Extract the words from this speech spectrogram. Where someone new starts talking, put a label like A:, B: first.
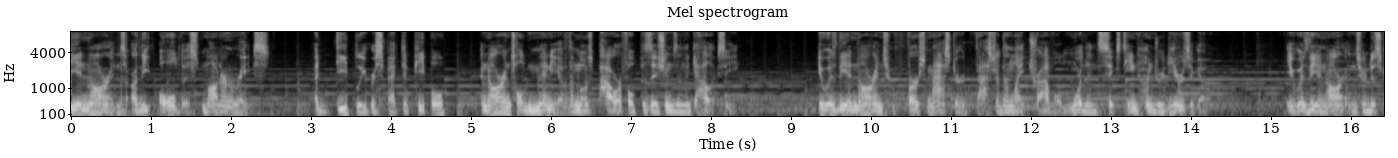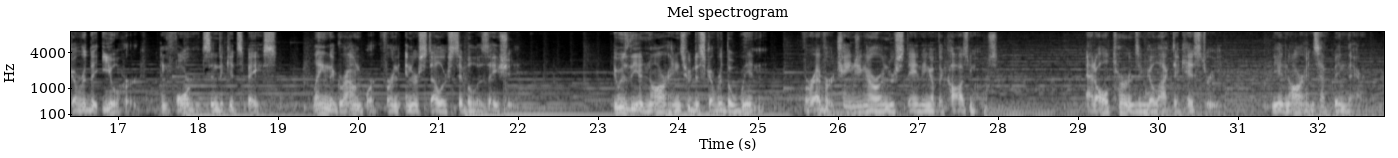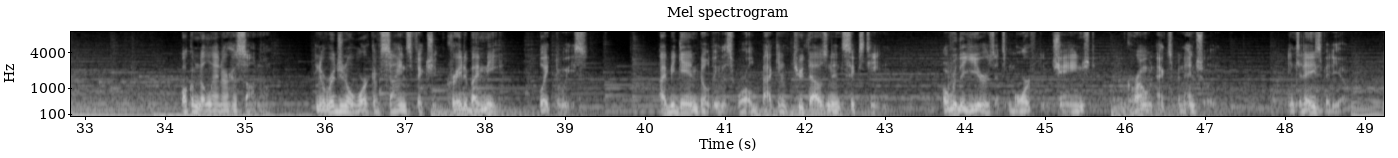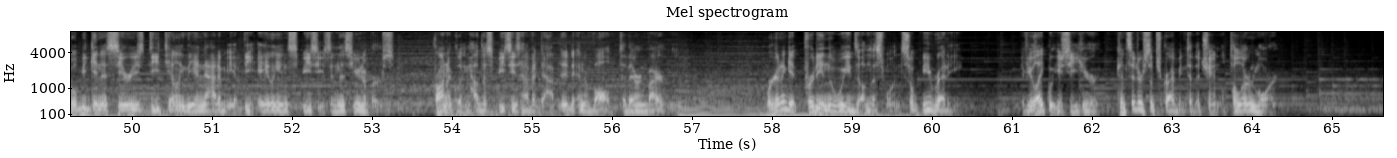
A: The Inarans are the oldest modern race. A deeply respected people, Inarans hold many of the most powerful positions in the galaxy. It was the Inarans who first mastered faster than light travel more than 1600 years ago. It was the Inarans who discovered the Eelhurg and formed Syndicate Space, laying the groundwork for an interstellar civilization. It was the Inarans who discovered the Whim, forever changing our understanding of the cosmos. At all turns in galactic history, the Inarans have been there. Welcome to Lanar Hassano, an original work of science fiction created by me, Blake DeWeese. I began building this world back in 2016. Over the years, it's morphed and changed and grown exponentially. In today's video, we'll begin a series detailing the anatomy of the alien species in this universe, chronicling how the species have adapted and evolved to their environment. We're going to get pretty in the weeds on this one, so be ready. If you like what you see here, consider subscribing to the channel to learn more.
